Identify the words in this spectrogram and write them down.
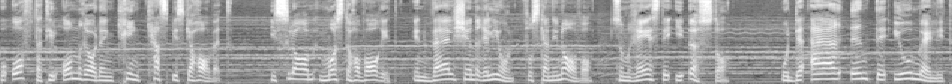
och ofta till områden kring Kaspiska havet. Islam måste ha varit en välkänd religion för skandinaver som reste i öster och det är inte omöjligt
